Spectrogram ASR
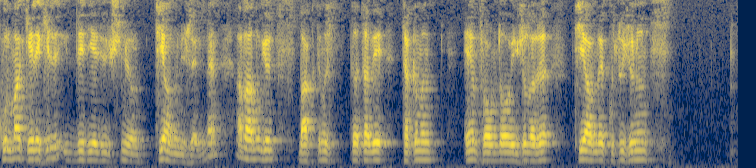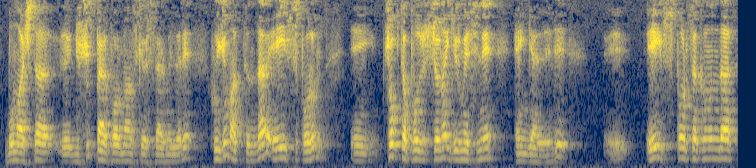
kurmak gerekirdi diye düşünüyorum Tiam'ın üzerinden. Ama bugün baktığımızda tabii takımın en formda oyuncuları Tiam ve Kutucu'nun bu maçta e, düşük performans göstermeleri hücum hattında Eyüp Spor'un e, çok da pozisyona girmesini engelledi. E, Eyüp Spor takımında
